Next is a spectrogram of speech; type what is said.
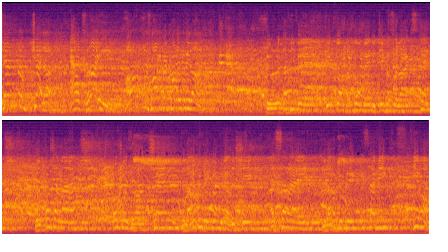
Chenovcheta and Sarai of the Slavic Republic of Iran. Sur le tapis vert, victoire accordée du Tchécoslovaque Stech. Le prochain match opposera Chen de la République populaire de Chine de la République islamique d'Iran.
